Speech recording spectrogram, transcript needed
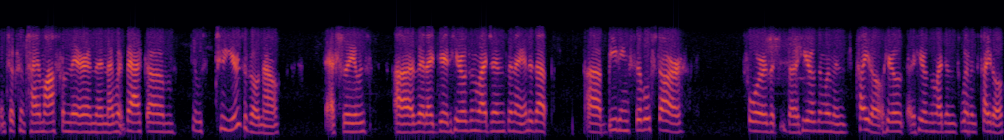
and took some time off from there. And then I went back. Um, it was two years ago now. Actually, it was uh, that I did Heroes and Legends, and I ended up uh, beating Sybil Starr for the the Heroes and Women's title, Heroes uh, Heroes and Legends Women's title.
